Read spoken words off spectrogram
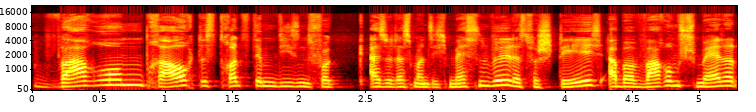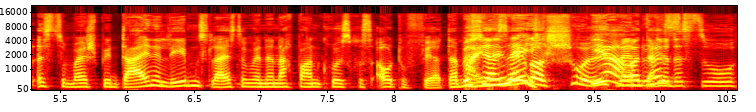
Warum braucht es trotzdem diesen, Ver also dass man sich messen will, das verstehe ich, aber warum schmälert es zum Beispiel deine Lebensleistung, wenn der Nachbar ein größeres Auto fährt? Da bist du ja selber nicht. schuld, Ja, wenn aber du dir das- das so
